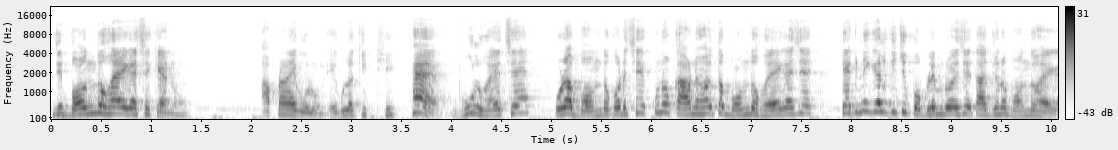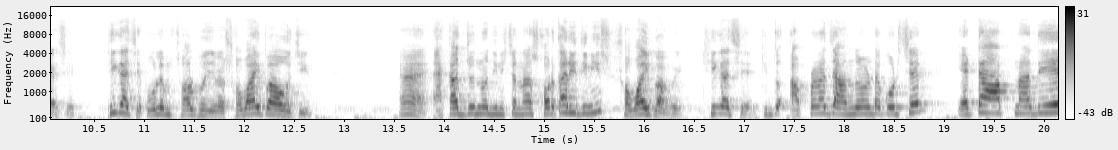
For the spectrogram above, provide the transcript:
যে বন্ধ হয়ে গেছে কেন? আপনারাই বলুন, এগুলো কি ঠিক? হ্যাঁ ভুল হয়েছে, ওরা বন্ধ করেছে, কোনো কারণে হয়তো বন্ধ হয়ে গেছে টেকনিক্যাল কিছু প্রবলেম রয়েছে, তার জন্য বন্ধ হয়ে গেছে। ঠিক আছে প্রবলেম সলভ হয়ে যাবে, সবাই পাওয়া উচিত। হ্যাঁ একার জন্য জিনিসটা না, সরকারি জিনিস সবাই পাবে, ঠিক আছে? কিন্তু আপনারা যে আন্দোলনটা করছেন, এটা আপনাদের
